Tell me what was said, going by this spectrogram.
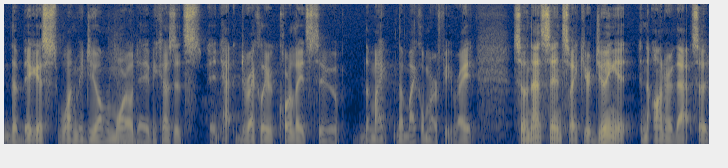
the biggest one we do on Memorial Day because it's it ha- directly correlates to the Mike the Michael Murphy, right? So in that sense, like you're doing it in honor of that. So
